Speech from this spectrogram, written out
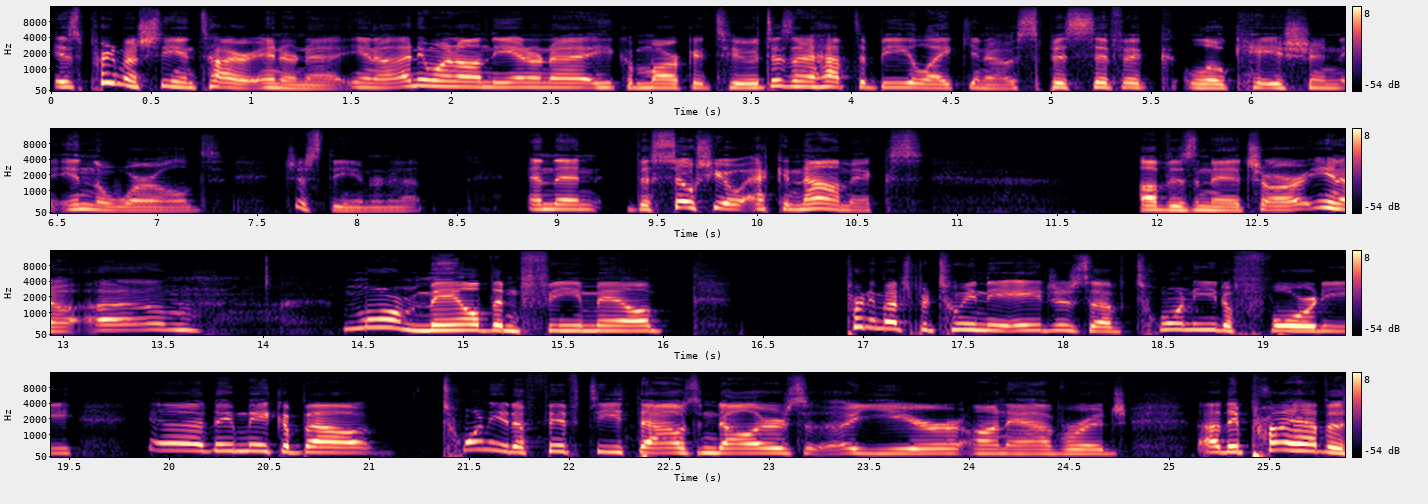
is pretty much the entire internet. You know, anyone on the internet he could market to. It doesn't have to be like, you know, specific location in the world, just the internet and then the socioeconomics of his niche are, you know, um, more male than female, pretty much between the ages of 20 to 40. Yeah, they make about twenty to fifty thousand dollars a year on average. Uh, they probably have a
